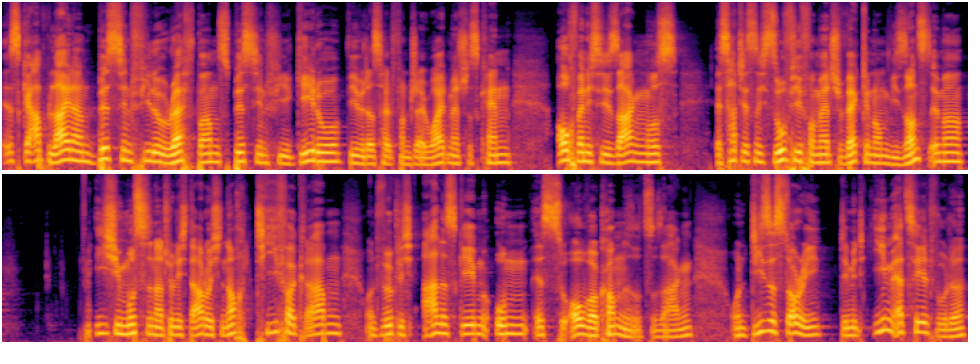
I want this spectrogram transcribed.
Es gab leider ein bisschen viele Ref-Bumps, bisschen viel Gedo, wie wir das halt von Jay White Matches kennen. Auch wenn ich sie sagen muss, es hat jetzt nicht so viel vom Match weggenommen wie sonst immer. Ishii musste natürlich dadurch noch tiefer graben und wirklich alles geben, um es zu overkommen sozusagen. Und diese Story, die mit ihm erzählt wurde,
